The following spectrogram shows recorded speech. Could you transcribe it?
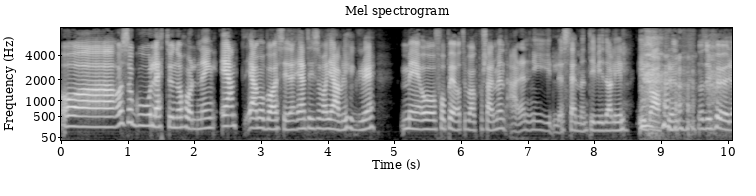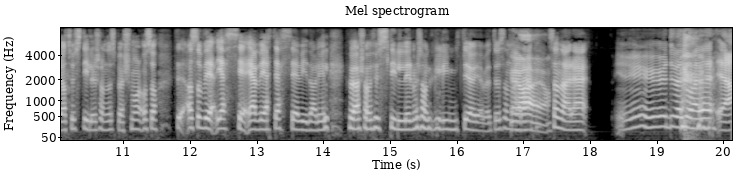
Og, og så god, lett underholdning. En, jeg må bare si det. En ting som var jævlig hyggelig med å få PH tilbake på skjermen, er den nydelige stemmen til Vidar-Lill i bakgrunnen. Når du hører at hun stiller sånne spørsmål. Og så, altså, jeg, ser, jeg vet jeg ser Vidar-Lill. Hun, er så, hun stiller med sånn glimt i øyet, vet du. Sånn Ja, derre ja, ja. sånn derre «Øh, Du vet sånn derre Ja,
